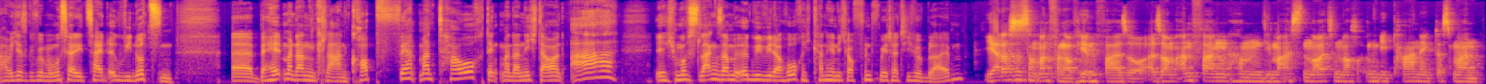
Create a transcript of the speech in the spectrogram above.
habe ich das Gefühl, man muss ja die Zeit irgendwie nutzen. Äh, behält man dann einen klaren Kopf, während man taucht? Denkt man dann nicht dauernd, ah, ich muss langsam irgendwie wieder hoch, ich kann hier nicht auf fünf Meter Tiefe bleiben? Ja, das ist am Anfang auf jeden Fall so. Also am Anfang haben die meisten Leute noch irgendwie Panik, dass man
